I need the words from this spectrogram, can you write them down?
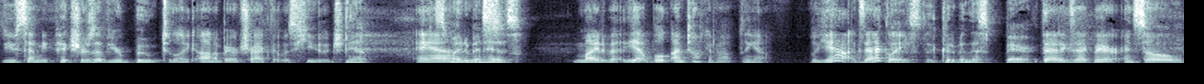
you sent me pictures of your boot, like on a bear track that was huge. Yep, And might have been his. Might have been. Yeah. Well, I'm talking about. Yeah. Well, yeah. Exactly. It could have been this bear. that exact bear. And so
